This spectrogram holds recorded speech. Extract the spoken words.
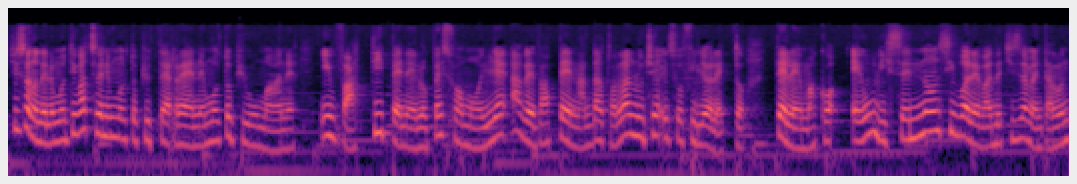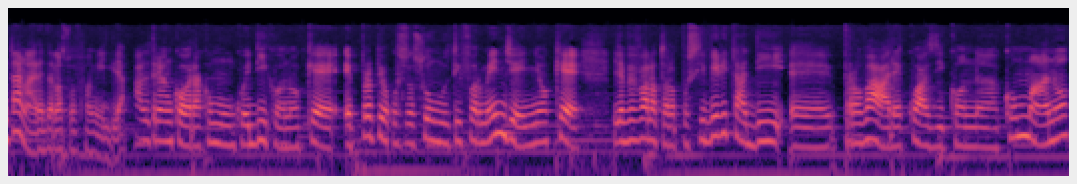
ci sono delle motivazioni molto più terrene, molto più umane. Infatti Penelope, sua moglie, aveva appena dato alla luce il suo figlioletto, Telemaco, e Ulisse non si voleva decisamente allontanare dalla sua famiglia. Altri ancora comunque dicono che è proprio questo suo multiforme ingegno che gli aveva dato la possibilità di eh, provare quasi con, con, mano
